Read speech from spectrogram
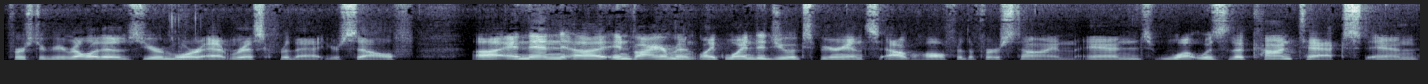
first degree relatives, you're more at risk for that yourself. Uh, and then uh, environment, like when did you experience alcohol for the first time? And what was the context? And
